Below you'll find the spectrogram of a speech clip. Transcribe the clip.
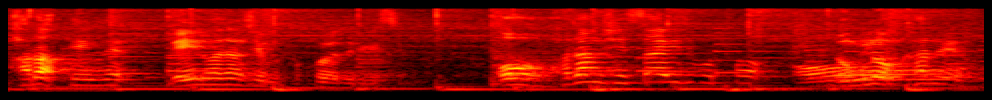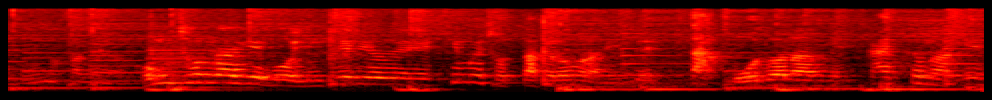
바로 앞에 있는 메인 화장실부터 보여드리겠습니다. 어, 화장실 사이즈부터 오, 넉넉하네요. 넉넉하네요. 엄청나게 뭐 인테리어에 힘을 줬다 그런 건 아닌데 딱 모던하게 깔끔하게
